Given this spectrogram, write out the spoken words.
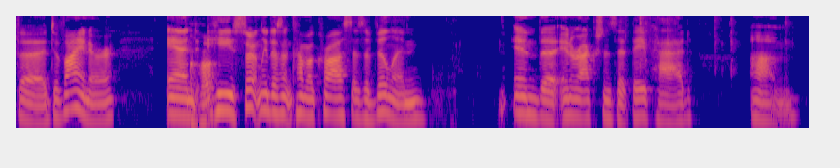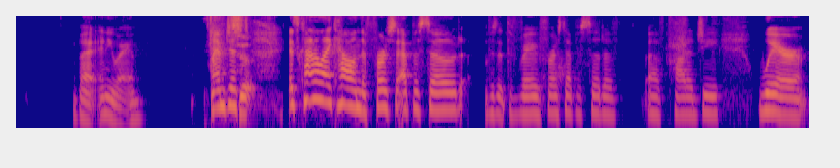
the diviner, and Uh-huh. he certainly doesn't come across as a villain in the interactions that they've had. Um, but anyway, I'm just. So- it's kind of like how in the first episode was it the very first episode of of Prodigy where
